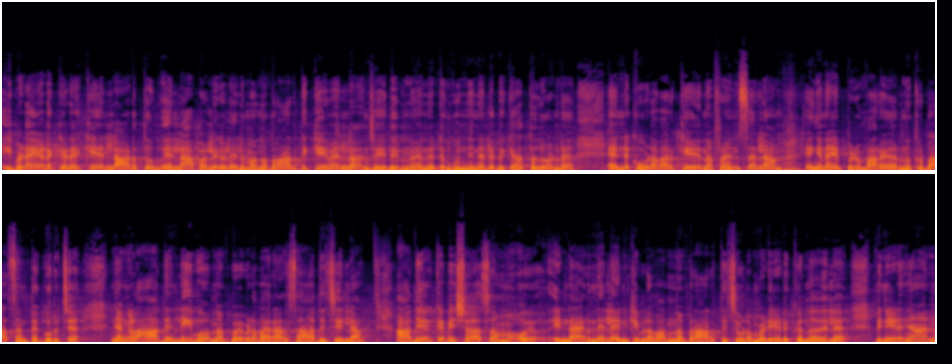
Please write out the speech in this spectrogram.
ഇവിടെ ഇടയ്ക്കിടയ്ക്ക് എല്ലായിടത്തും എല്ലാ പള്ളികളിലും വന്ന് പ്രാർത്ഥിക്കുകയും എല്ലാം ചെയ്തിരുന്നു. എന്നിട്ടും കുഞ്ഞിനെ ലഭിക്കാത്തത് കൊണ്ട് എന്റെ കൂടെ വർക്ക് ചെയ്യുന്ന ഫ്രണ്ട്സ് എല്ലാം ഇങ്ങനെ എപ്പോഴും പറയുമായിരുന്നു കൃപാസനത്തെക്കുറിച്ച്. ഞങ്ങൾ ആദ്യം ലീവ് വന്നപ്പോൾ ഇവിടെ വരാൻ സാധിച്ചില്ല. ആദ്യമൊക്കെ വിശ്വാസം ഉണ്ടായിരുന്നില്ല എനിക്കിവിടെ വന്ന് പ്രാർത്ഥിച്ച് ഉടമ്പടി എടുക്കുന്നതിൽ. പിന്നീട് ഞാൻ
